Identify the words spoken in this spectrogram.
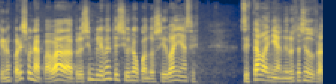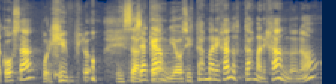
que nos parece una pavada, pero simplemente si uno cuando se baña se, está bañando y no está haciendo otra cosa, por ejemplo, ya cambia. O si estás manejando, estás manejando, ¿no?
